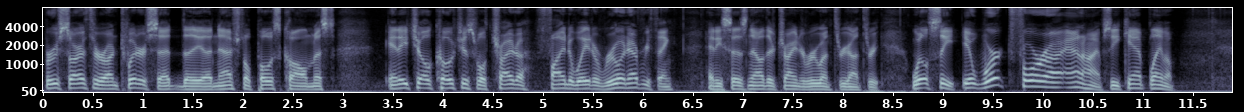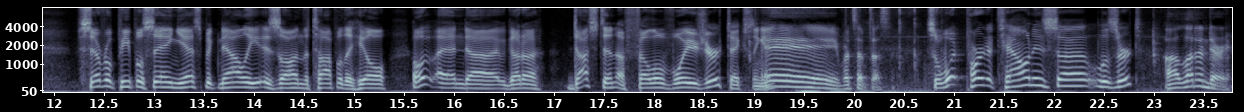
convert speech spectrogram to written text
Bruce Arthur on Twitter said, the uh, National Post columnist, NHL coaches will try to find a way to ruin everything. And he says now they're trying to ruin three on three. We'll see. It worked for uh, Anaheim, so you can't blame them. Several people saying yes, McNally is on the top of the hill. Oh, and uh, we got a Dustin, a fellow voyageur, texting in. Hey, what's up, Dustin? So, what part of town is uh, LaZerte? Uh, Londonderry.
